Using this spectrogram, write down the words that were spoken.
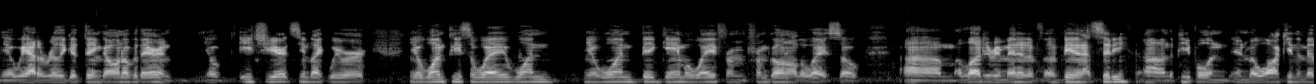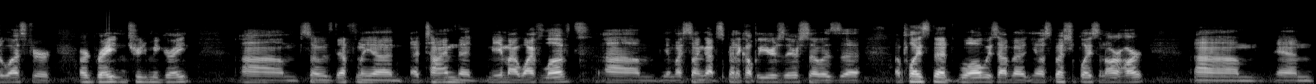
you know, we had a really good thing going over there, and you know, each year it seemed like we were, you know, one piece away, one you know, one big game away from from going all the way. So um, I loved every minute of, of being in that city. Uh, the people in, in Milwaukee in the Midwest are are great and treated me great. Um, so it was definitely a, a, time that me and my wife loved. Um, you know, my son got to spend a couple years there, so it was a, a, place that will always have a you know special place in our heart. Um, and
